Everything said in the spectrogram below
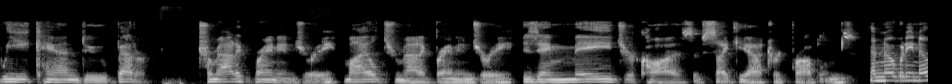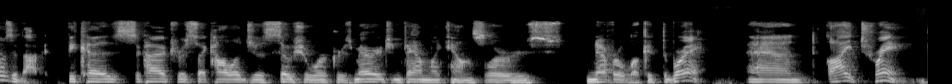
We can do better. Traumatic brain injury, mild traumatic brain injury, is a major cause of psychiatric problems, and nobody knows about it because psychiatrists, psychologists, social workers, marriage and family counselors never look at the brain. And I trained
